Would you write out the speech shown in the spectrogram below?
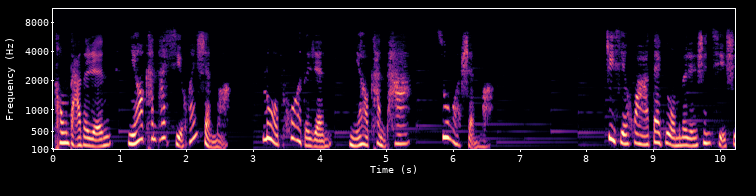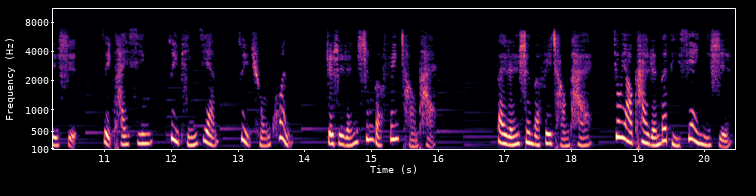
通达的人，你要看他喜欢什么；落魄的人，你要看他做什么。这些话带给我们的人生启示是：最开心、最贫贱、最穷困，这是人生的非常态。在人生的非常态，就要看人的底线意识。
